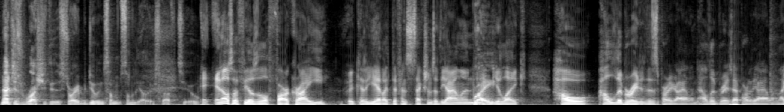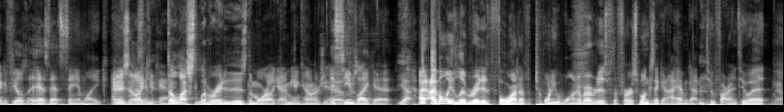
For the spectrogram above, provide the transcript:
not just rushing through the story, but doing some some of the other stuff too. it, it also feels a little Far Cry because you have like different sections of the island, Right. And you're like, how how liberated is this part of your island? How liberated is that part of the island? Like it feels, it has that same like. And is it the like same mechanic. the less liberated it is, the more like enemy encounters you have? It seems like it. Yeah. I, I've only liberated four out of twenty-one or whatever it is for the first one because again I haven't gotten too far into it. Yeah.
